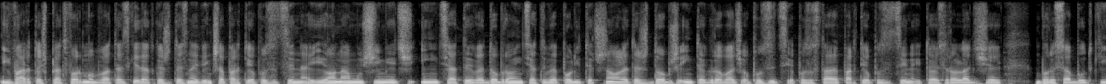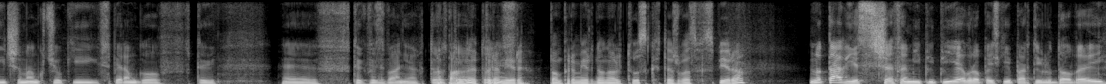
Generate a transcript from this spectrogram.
i wartość Platformy Obywatelskiej, dlatego że to jest największa partia opozycyjna i ona musi mieć inicjatywę, dobrą inicjatywę polityczną, ale też dobrze integrować opozycję, pozostałe partie opozycyjne. I to jest rola dzisiaj Borysa Budki i trzymam kciuki i wspieram go w, ty, e, w tych wyzwaniach. To, A pan to, to premier, Jest... pan premier Donald Tusk też was wspiera? No tak, jest szefem IPP, Europejskiej Partii Ludowej.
